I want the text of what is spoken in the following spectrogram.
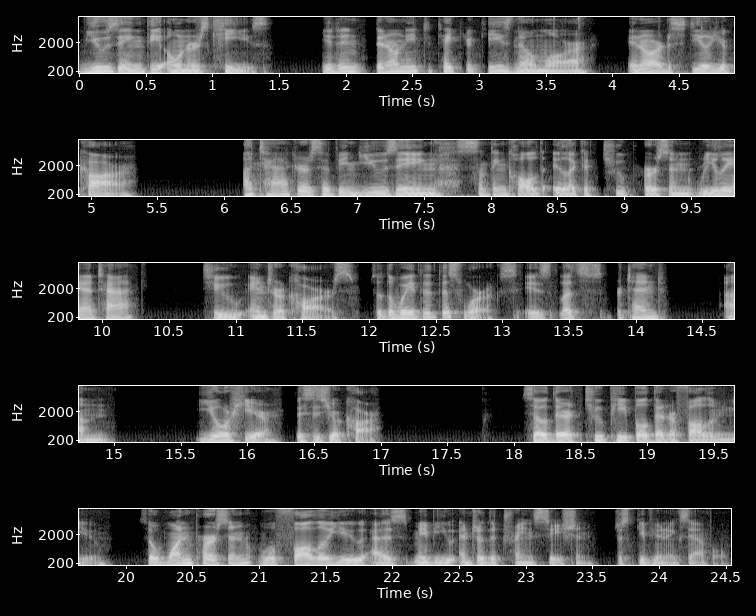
using the owner's keys. You didn't they don't need to take your keys no more in order to steal your car. Attackers have been using something called a, like a two-person relay attack to enter cars. So the way that this works is let's pretend um, you're here. This is your car. So there are two people that are following you. So one person will follow you as maybe you enter the train station. Just give you an example.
